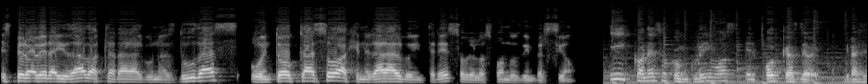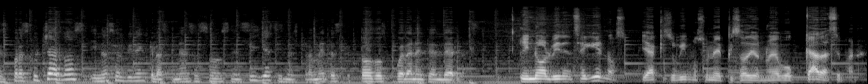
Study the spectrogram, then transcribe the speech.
Espero haber ayudado a aclarar algunas dudas o en todo caso a generar algo de interés sobre los fondos de inversión. Y con eso concluimos el podcast de hoy. Gracias por escucharnos y no se olviden que las finanzas son sencillas y nuestra meta es que todos puedan entenderlas. Y no olviden seguirnos, ya que subimos un episodio nuevo cada semana.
